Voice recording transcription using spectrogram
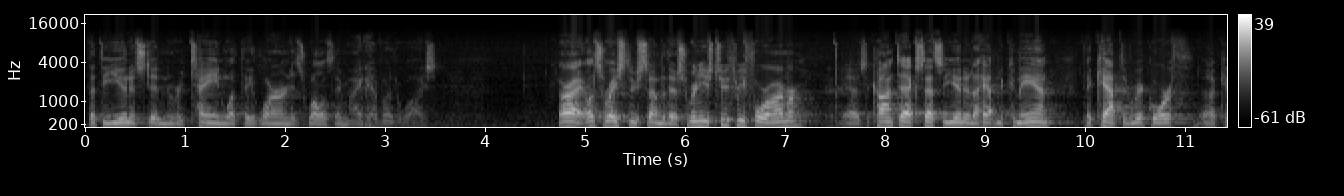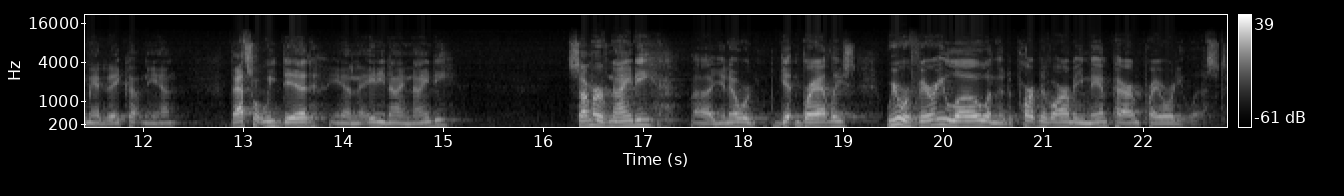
that the units didn't retain what they learned as well as they might have otherwise. All right, let's race through some of this. We're going to use 234 Armor as a context. That's the unit I happen to command that Captain Rick Orth uh, commanded A Company in. That's what we did in 89 90. Summer of 90, uh, you know, we're getting Bradleys. We were very low on the Department of Army manpower and priority list.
